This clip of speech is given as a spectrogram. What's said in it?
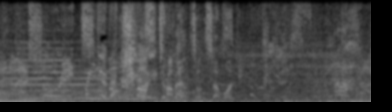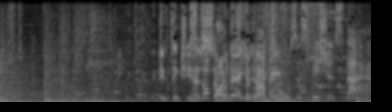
What are you doing back She there? might be to bounce on someone. Do you think she has Stop right someone there, to look little after? thief. All suspicious, that.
